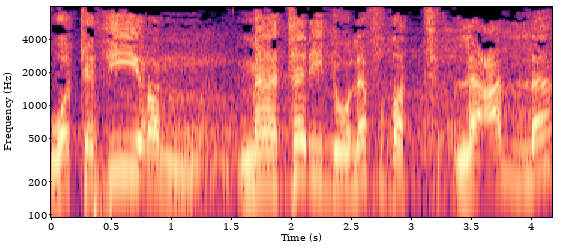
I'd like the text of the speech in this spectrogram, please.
وكثيرا ما ترد لفظة لعل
